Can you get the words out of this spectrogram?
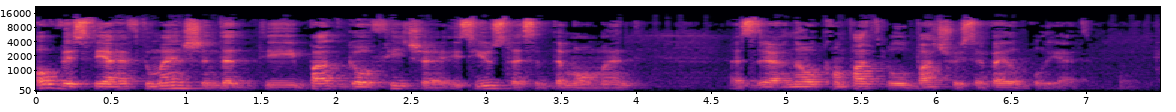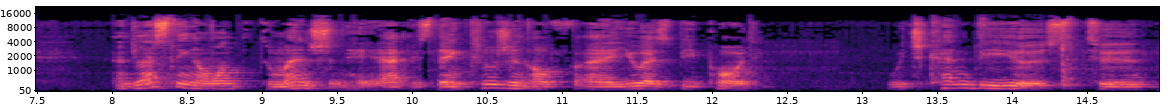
Obviously, I have to mention that the BattGO feature is useless at the moment as there are no compatible batteries available yet. And last thing I want to mention here is the inclusion of a USB port which can be used to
